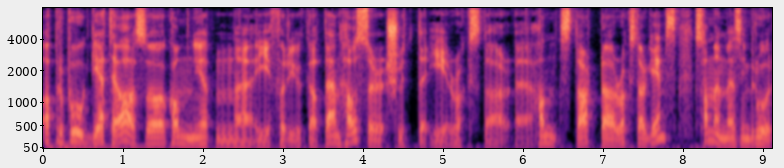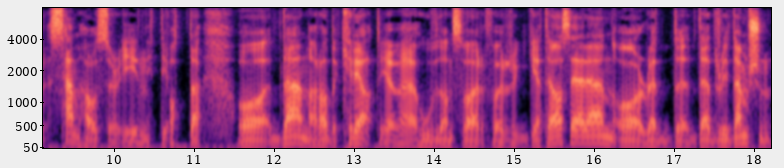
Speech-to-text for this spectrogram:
Apropos GTA, så kom nyheten eh, i forrige uke at Dan Houser slutter i Rockstar. Eh, han starta Rockstar Games sammen med sin bror Sam Houser i 98. Og Dan har hatt det kreative hovedansvar for GTA-serien og Red Dead Redemption.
